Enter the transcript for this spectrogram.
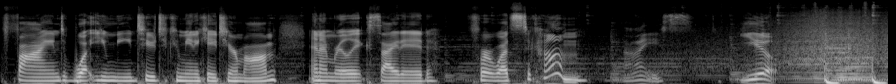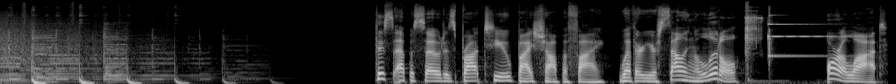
find what you need to to communicate to your mom. And I'm really excited for what's to come. Nice. You. This episode is brought to you by Shopify. Whether you're selling a little or a lot,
